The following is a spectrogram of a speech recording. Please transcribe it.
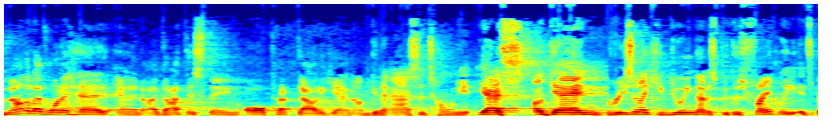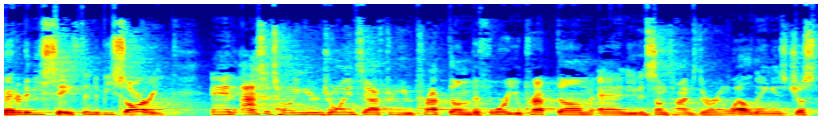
So now that I've went ahead and I got this thing all prepped out again, I'm gonna acetone it. Yes, again. The reason I keep doing that is because frankly, it's better to be safe than to be sorry. And acetoning your joints after you prep them, before you prep them, and even sometimes during welding is just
